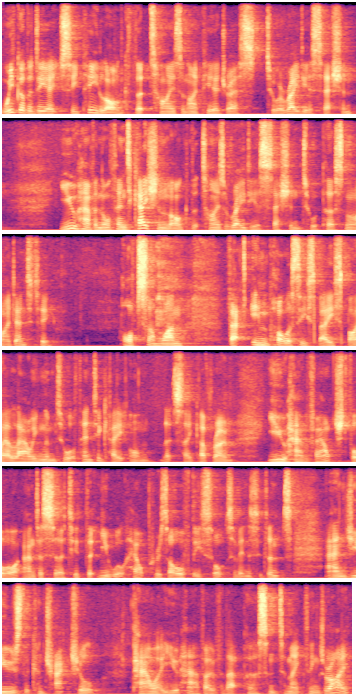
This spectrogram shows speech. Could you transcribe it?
We've got a DHCP log that ties an IP address to a radius session. You have an authentication log that ties a radius session to a personal identity of someone that in policy space, by allowing them to authenticate on, let's say, GovRoam, you have vouched for and asserted that you will help resolve these sorts of incidents and use the contractual power you have over that person to make things right.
